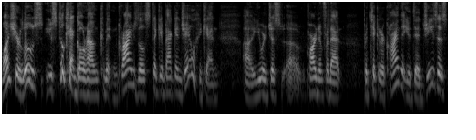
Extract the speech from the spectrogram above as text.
once you're loose, you still can't go around committing crimes. They'll stick you back in jail again. Uh, you were just uh, pardoned for that particular crime that you did. Jesus,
